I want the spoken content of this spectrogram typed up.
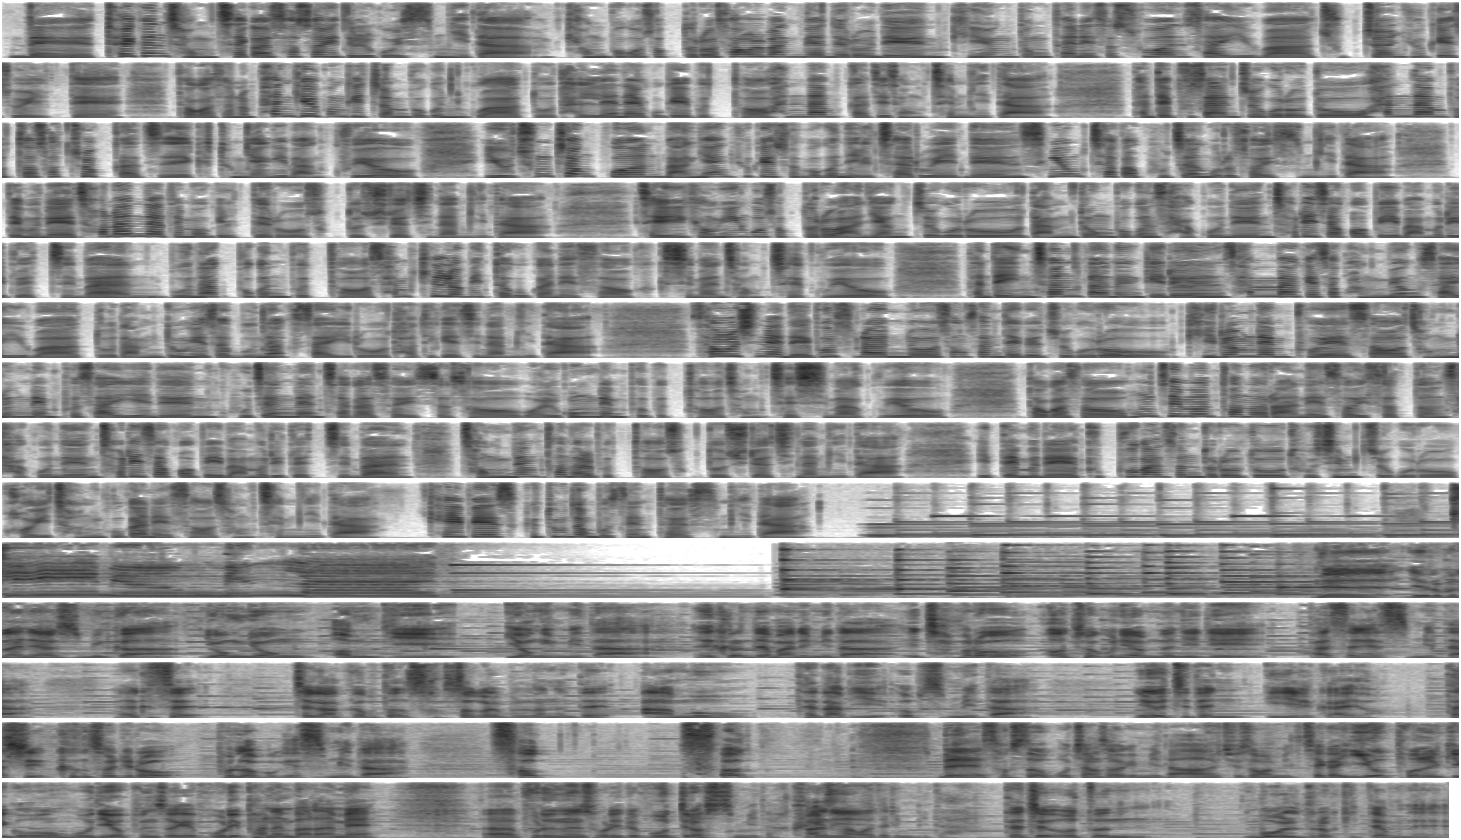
네, 퇴근 정체가 서서히 늘고 있습니다. 경부고속도로 서울 방면으로는 기흥동탄에서 수원 사이와 죽전 휴게소 일대, 더 가서는 판교분기점 부근과 또 달래내곡에부터 한남까지 정체입니다. 반대 부산 쪽으로도 한남부터 서초까지 교통량이 많고요. 이후 충청권 망양 휴게소 부근 1차로에는 승용차가 고장으로 서 있습니다. 때문에 천안나들목 일대로 속도 줄여 지납니다. 제2경인고속도로 안양 쪽으로 남동 부근 사고는 처리 작업이 마무리됐지만 문학 부근부터 3km 구간에서 극심한 정체고요. 반대 인천 가는 길은 산막에서 광명 사이와 또 남동에서 문학 사이로 더디게 지납니다. 서울 시내 내부 순환로 성산대교 쪽으로 기름 램프에서 정릉 램프 사이에는 고장난 차가 서 있어서 월곡 램프부터 정체 심하고요. 더 가서 홍지문 터널 안에서 있었던 사고는 처리 작업이 마무리됐지만 정릉 터널부터 속도 줄여 지납니다. 이 때문에 북부간선도로도 도심 쪽으로 거의 전 구간에서 정체입니다. KBS 교통정보센터였습니다. 네, 여러분 안녕하십니까. 용용 엄기용입니다. 예, 그런데 말입니다. 이 참으로 어처구니 없는 일이 발생했습니다. 예, 글쎄, 제가 아까부터 석석을 불렀는데 아무 대답이 없습니다. 이 어찌된 일일까요? 다시 큰 소리로 불러보겠습니다. 석, 석. 네, 석석 오창석입니다. 아, 죄송합니다. 제가 이어폰을 끼고 오디오 분석에 몰입하는 바람에 아, 부르는 소리를 못 들었습니다. 크게 아니, 사과드립니다. 대체 어떤 뭘 들었기 때문에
